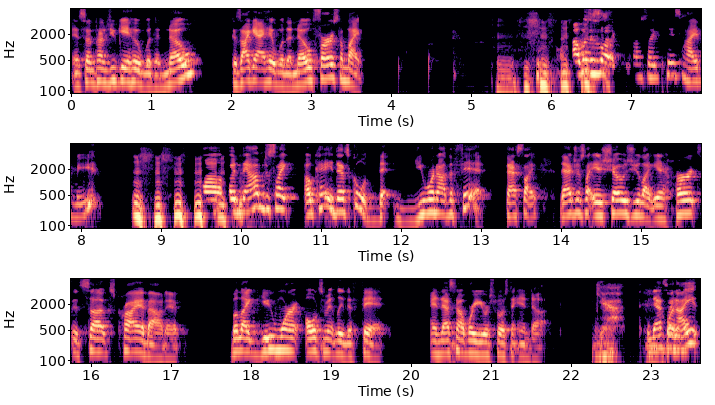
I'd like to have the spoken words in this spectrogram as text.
and sometimes you get hit with a no, because I got hit with a no first. I'm like, I was just like, I was like, please hide me. uh, but now I'm just like, okay, that's cool. That you were not the fit. That's like that. Just like it shows you, like it hurts, it sucks, cry about it, but like you weren't ultimately the fit, and that's not where you were supposed to end up. Yeah, and that's when I.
